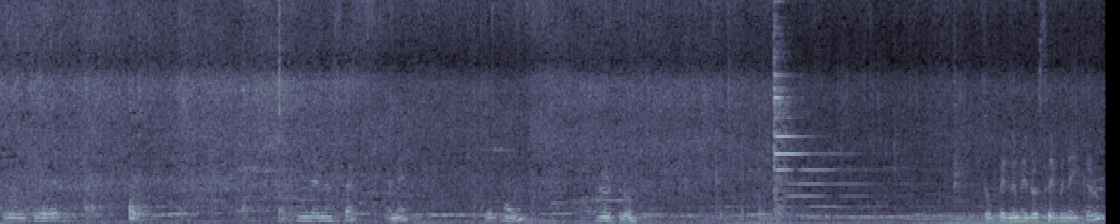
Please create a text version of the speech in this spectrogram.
તો અત્યારે ભીંડાનું શાક અને ચોખાનો રોટલો. તો પહેલાં મેં રસોઈ બનાવી કરું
